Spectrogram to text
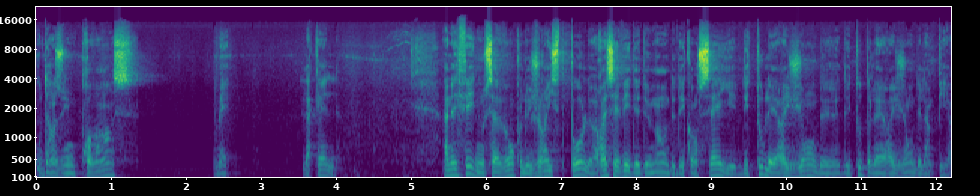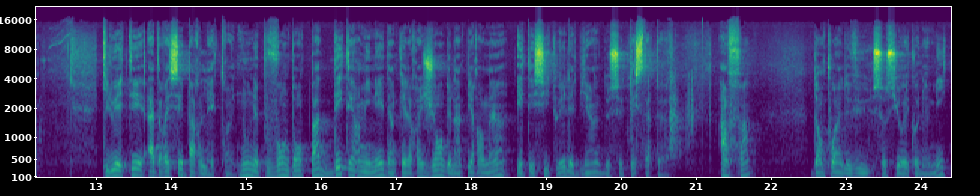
ou dans une province, mais laquelle? En effet, nous savons que le juriste Paul recevait des demandes des conseils de toutes les régions de, l'Empire, qui lui étaient adressées par lettre. Nous ne pouvons donc pas déterminer dans quelle région de l'Empire romain étaient situés les biens de ce testateur. Enfin, d'un point de vue socio-économique,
